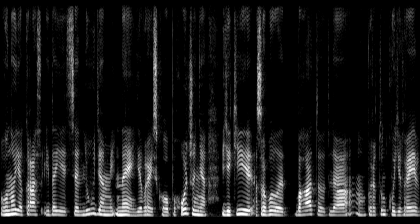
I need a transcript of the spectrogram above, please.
воно якраз і дається людям не єврейського походження, які зробили багато для е, порятунку євреїв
